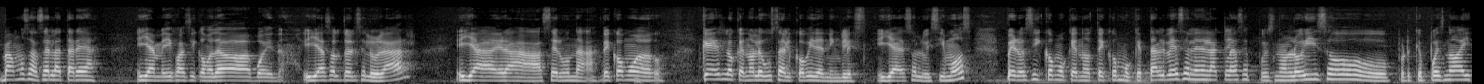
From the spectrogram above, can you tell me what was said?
vamos a hacer la tarea. Y ya me dijo así como de, "Ah, bueno. Y ya soltó el celular y ya era hacer una, de cómo, qué es lo que no le gusta del COVID en inglés. Y ya eso lo hicimos. Pero sí como que noté como que tal vez él en la clase pues no lo hizo, porque pues no hay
